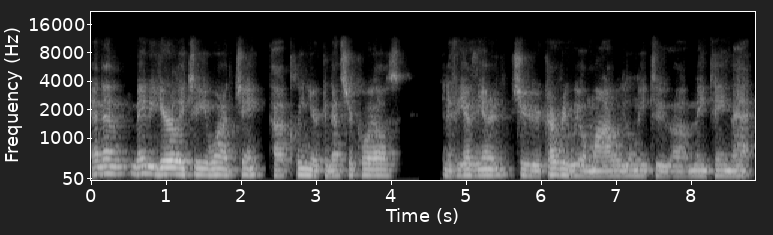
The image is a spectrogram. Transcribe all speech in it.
And then maybe yearly too, you want to change, uh, clean your condenser coils. And if you have the energy recovery wheel model, you'll need to uh, maintain that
